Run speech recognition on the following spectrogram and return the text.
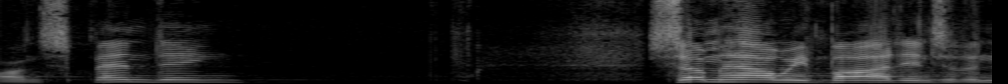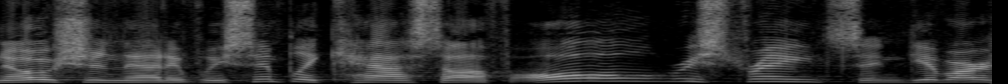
on spending. Somehow we've bought into the notion that if we simply cast off all restraints and give our,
